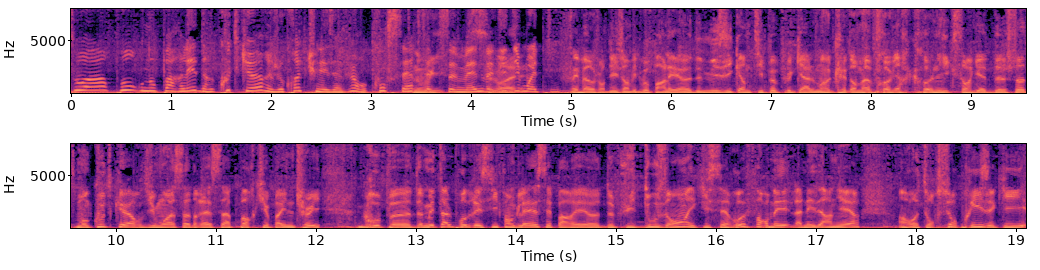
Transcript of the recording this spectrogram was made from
soir pour nous parler d'un coup de cœur et je crois que tu les as vus en concert Oui, cette semaine. Vas-y, dis-moi tout. Et ben aujourd'hui j'ai envie de vous parler euh, de musique un petit peu plus calme hein, que dans ma première chronique sur Get the Shot. Mon coup de cœur du mois s'adresse à Porcupine Tree, groupe euh, de métal progressif anglais séparé depuis 12 ans et qui s'est reformé l'année dernière. Un retour surprise et qui,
